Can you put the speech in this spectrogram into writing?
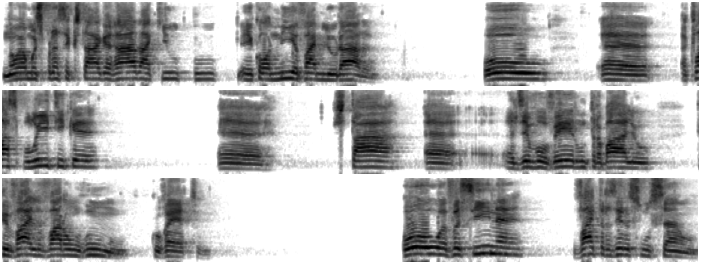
Não é uma esperança que está agarrada àquilo que a economia vai melhorar. Ou uh, a classe política uh, está uh, a desenvolver um trabalho que vai levar a um rumo correto. Ou a vacina vai trazer a solução.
